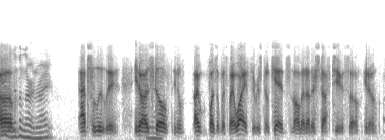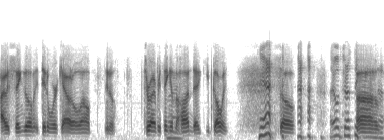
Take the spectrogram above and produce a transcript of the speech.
Yeah, Um, live and learn, right? Absolutely. You know, I was Yeah. still, you know, I wasn't with my wife. There was no kids and all that other stuff too. So, you know, I was single. It didn't work out. Oh well, you know, throw everything in the. Honda, keep going. Yeah. So, the old trusty. um,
